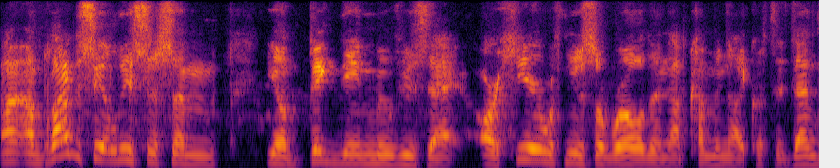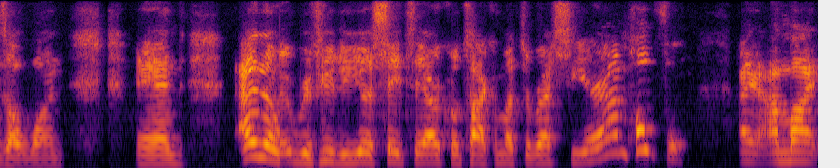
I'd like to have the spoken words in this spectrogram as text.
I'm glad to see at least there's some you know big name movies that are here with News of the World and upcoming, like with the Denzel one. And I know. we Reviewed the USA Today article talking about the rest of the year. I'm hopeful. I, I'm not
